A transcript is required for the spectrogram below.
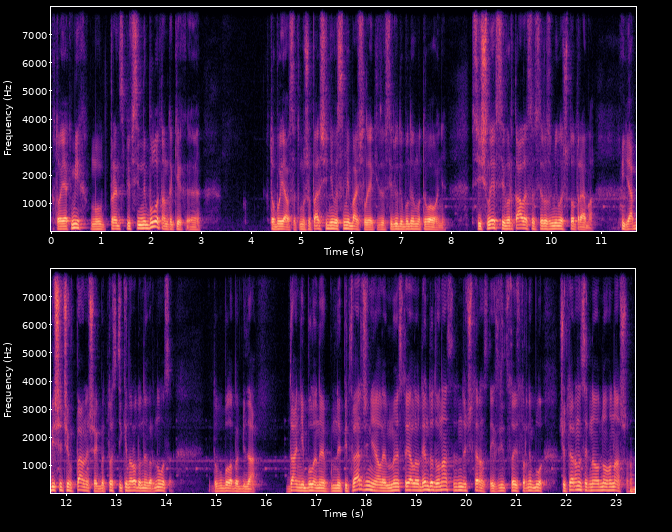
Хто як міг. Ну, в принципі, всі не було там таких, е, хто боявся, тому що перші дні ви самі бачили, які всі люди були мотивовані. Всі йшли, всі верталися, всі розуміли, що треба. Я більше чим впевнений, що якби то стільки народу не вернулося, то була б біда. Дані були не, не підтверджені, але ми стояли 1 до 12, 1 до 14. Їх з цієї сторони було 14 на одного нашого.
